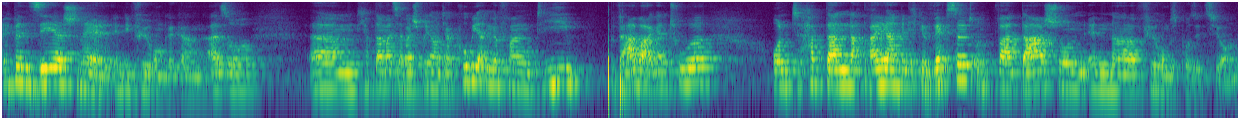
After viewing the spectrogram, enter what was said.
ich bin sehr schnell in die Führung gegangen. Also ähm, ich habe damals ja bei Springer und Jacobi angefangen, die Werbeagentur und habe dann nach drei Jahren bin ich gewechselt und war da schon in einer Führungsposition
